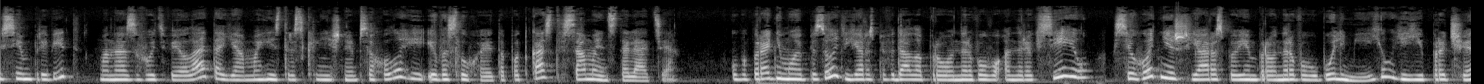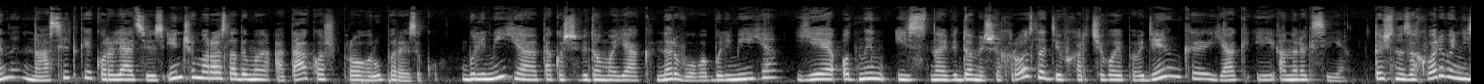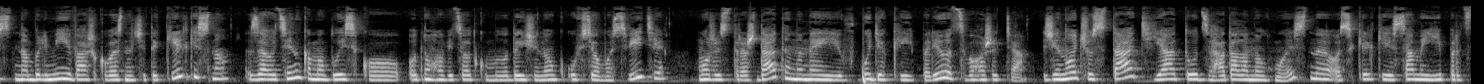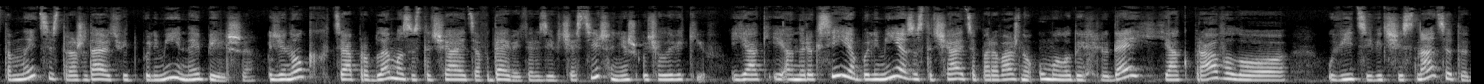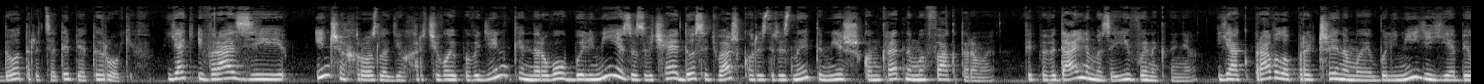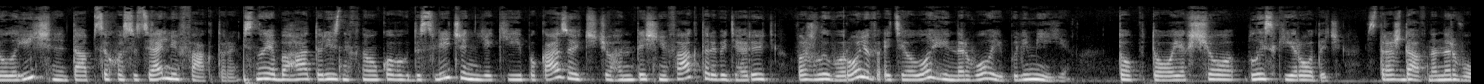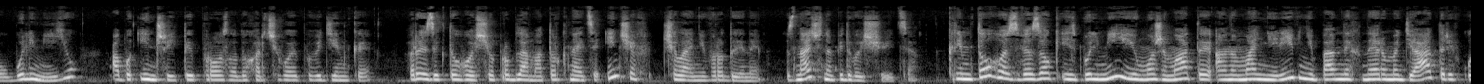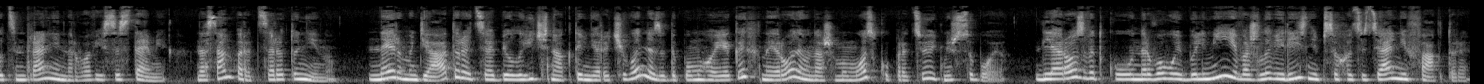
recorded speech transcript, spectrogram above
Усім привіт! Мене звуть Віолета, я магістр з клінічної психології, і ви слухаєте подкаст Самоінсталяція. У попередньому епізоді я розповідала про нервову анорексію. Сьогодні ж я розповім про нервову булімію, її причини, наслідки, кореляцію з іншими розладами, а також про групи ризику. Булімія, також відома як нервова булімія, є одним із найвідоміших розладів харчової поведінки, як і анорексія. Точну захворюваність на булімію важко визначити кількісно. За оцінками близько 1% молодих жінок у всьому світі можуть страждати на неї в будь-який період свого життя. Жіночу стать я тут згадала навмисне, оскільки саме її представниці страждають від булімії найбільше. У жінок ця проблема зустрічається в 9 разів частіше ніж у чоловіків. Як і анорексія, булімія зустрічається переважно у молодих людей, як правило у віці від 16 до 35 років. Як і в разі інших розладів харчової поведінки, нервову булімію зазвичай досить важко розрізнити між конкретними факторами. Відповідальними за її виникнення, як правило, причинами булімії є біологічні та психосоціальні фактори. Існує багато різних наукових досліджень, які показують, що генетичні фактори відіграють важливу роль в етіології нервової булімії. Тобто, якщо близький родич страждав на нервову булімію або інший тип розладу харчової поведінки, ризик того, що проблема торкнеться інших членів родини, значно підвищується. Крім того, зв'язок із булімією може мати аномальні рівні певних нейромедіаторів у центральній нервовій системі, насамперед серотоніну. Нейромедіатори це біологічно активні речовини, за допомогою яких нейрони у нашому мозку працюють між собою. Для розвитку нервової булімії важливі різні психосоціальні фактори,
